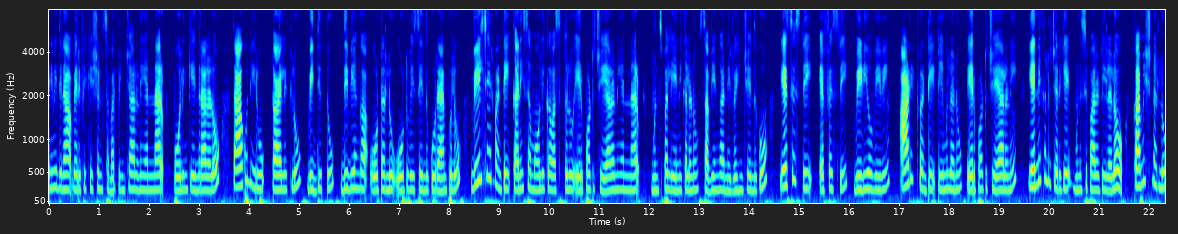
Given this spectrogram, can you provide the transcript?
ఎనిమిదిన వెరిఫికేషన్ సమర్పించాలని అన్నారు. పోలింగ్ కేంద్రాలలో తాగునీరు టాయిలెట్లు విద్యుత్తు దివ్యంగ ఓటర్లు ఓటు వేసేందుకు ర్యాంపులు వీల్చైర్ వంటి కనీస మౌలిక వసతులు ఏర్పాటు చేయాలని అన్నారు. మున్సిపల్ ఎన్నికలను సవ్యంగా నిర్వహించేందుకు SST FST video viewing audit వంటి టీములను ఏర్పాటు చేయాలని ఎన్నికలు జరిగే మున్సిపాలిటీలలో కమిషనర్లు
